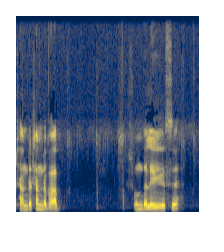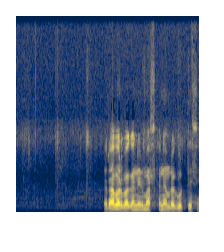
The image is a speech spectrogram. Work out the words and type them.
ঠান্ডা ঠান্ডা ভাব। সন্ধ্যা লেগে গেছে। রাবার বাগানের মাঝখানে আমরা ঘুরতেছি।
